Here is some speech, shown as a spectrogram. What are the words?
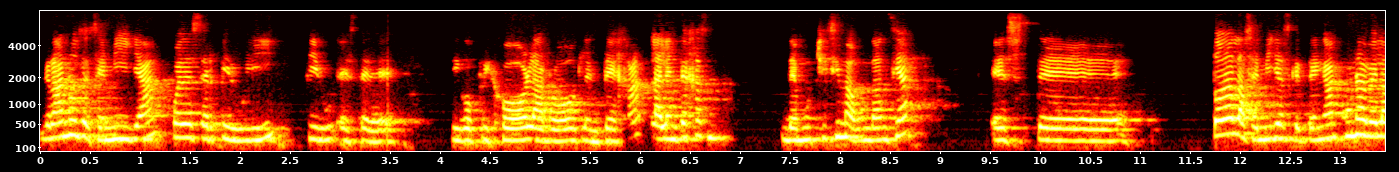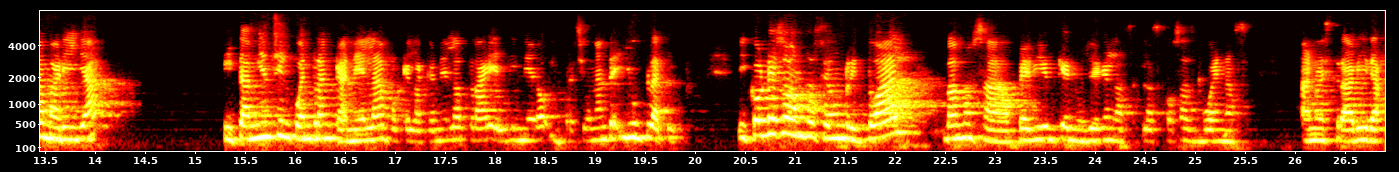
granos de semilla, puede ser pirulí, este, digo frijol, arroz, lenteja. La lenteja es de muchísima abundancia. Este, todas las semillas que tengan, una vela amarilla y también se encuentran canela, porque la canela trae el dinero impresionante y un platito. Y con eso vamos a hacer un ritual, vamos a pedir que nos lleguen las, las cosas buenas a nuestra vida.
